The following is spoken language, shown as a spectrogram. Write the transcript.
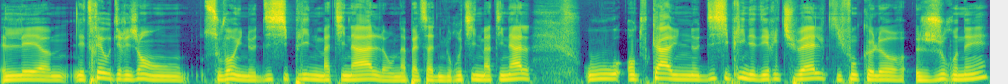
les, euh, les, très hauts dirigeants ont souvent une discipline matinale, on appelle ça une routine matinale, ou en tout cas une discipline et des rituels qui font que leur journée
